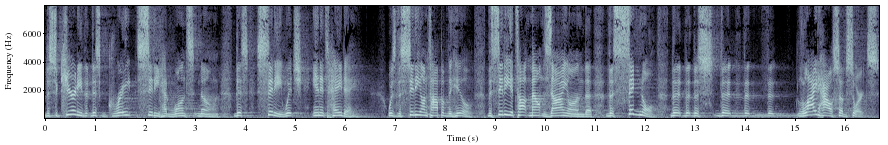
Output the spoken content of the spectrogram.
The security that this great city had once known, this city which in its heyday was the city on top of the hill, the city atop Mount Zion, the, the signal, the, the, the, the, the, lighthouse of sorts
